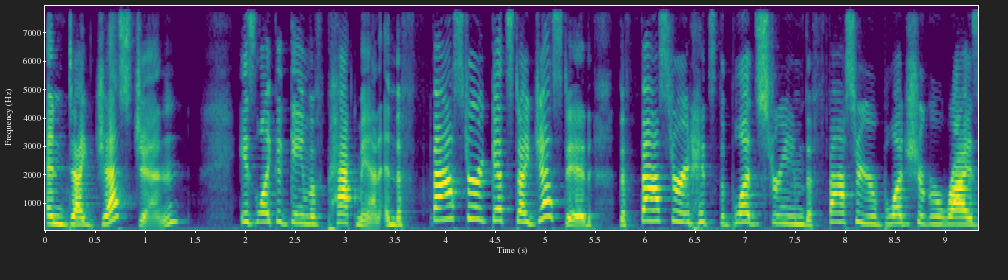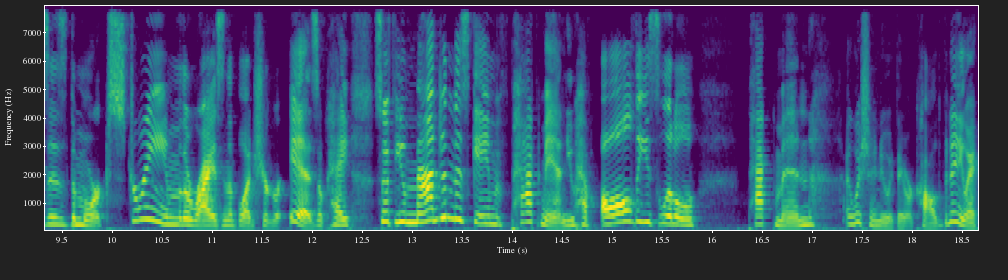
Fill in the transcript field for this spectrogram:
And digestion is like a game of Pac Man. And the faster it gets digested, the faster it hits the bloodstream, the faster your blood sugar rises, the more extreme the rise in the blood sugar is, okay? So if you imagine this game of Pac Man, you have all these little Pac Men. I wish I knew what they were called. But anyway,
